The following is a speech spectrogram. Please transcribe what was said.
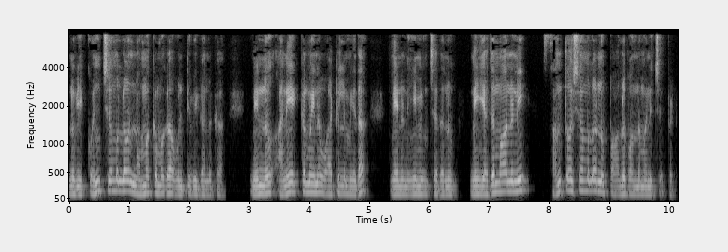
నువ్వు ఈ కొంచెములో నమ్మకముగా ఉంటివి గనుక. నిన్ను అనేకమైన వాటిల మీద నేను నియమించదను. నీ యజమానుని సంతోషములో నువ్వు పాలు పొందమని చెప్పాడు.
